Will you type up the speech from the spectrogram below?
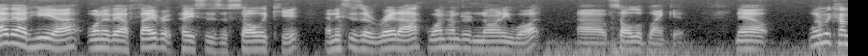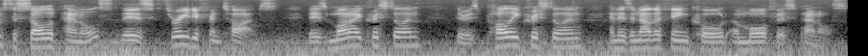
Have out here one of our favorite pieces of solar kit and this is a Redarc 190 watt uh, solar blanket. Now when it comes to solar panels there's three different types. There's monocrystalline, there is polycrystalline and there's another thing called amorphous panels.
